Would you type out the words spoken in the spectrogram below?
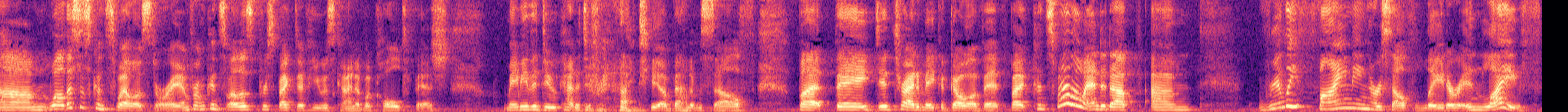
um, well this is consuelo's story and from consuelo's perspective he was kind of a cold fish. Maybe the duke had a different idea about himself but they did try to make a go of it. But Consuelo ended up um, really finding herself later in life.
